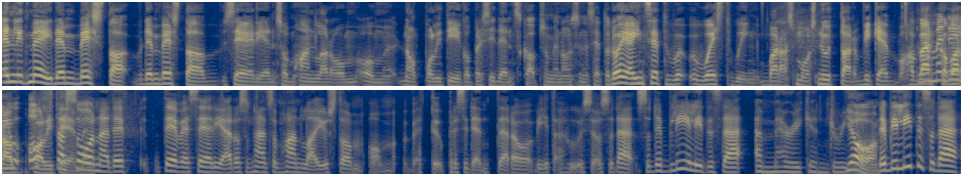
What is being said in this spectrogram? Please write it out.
Enligt mig den bästa, den bästa serien som handlar om, om no, politik och presidentskap som jag någonsin har sett. Och då har jag inte sett West Wing, bara små snuttar, vilket har, Nej, verkar men det är ju vara ofta kvalitet. så när det är tv-serier och sånt här som handlar just om, om du, presidenter och Vita huset och sådär. Så det blir lite sådär American dream. Ja. Det blir lite sådär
